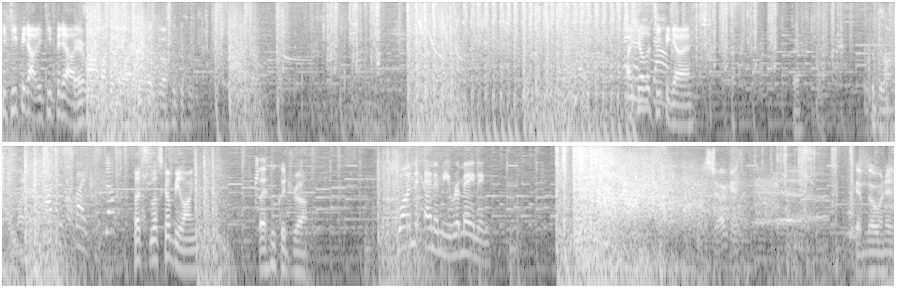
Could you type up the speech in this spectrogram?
He TP'd out, he TP'd out. There, He's not one fucking as door. well. As well. I killed the Enemy TP guy. Okay. Could be long. Have the spike. Stuck. Let's let's go be long. But who could draw? One enemy remaining. Nice job, guys. Okay, I'm going in.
